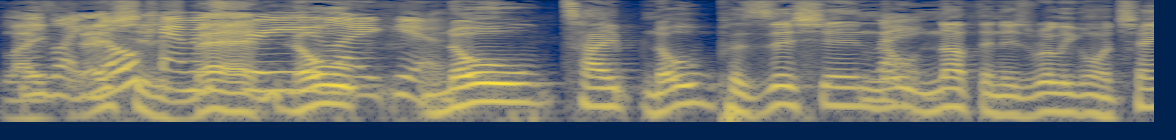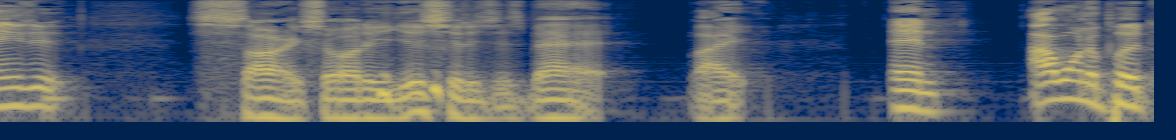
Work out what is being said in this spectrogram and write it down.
like, It's like that no shit is bad, chemistry, no, like, yeah. no type, no position, Right. no nothing is really going to change it. Sorry, shorty, your shit is just bad. Like, and I want to put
